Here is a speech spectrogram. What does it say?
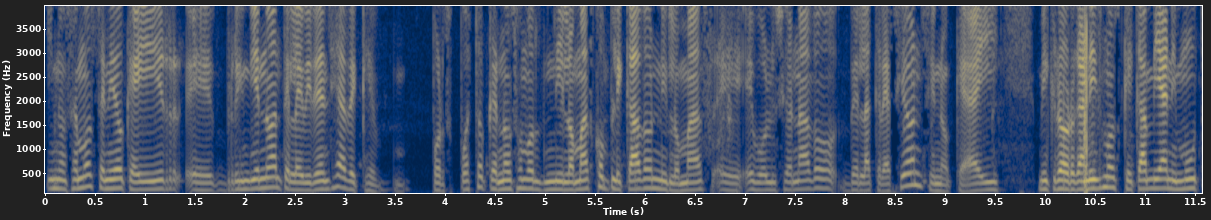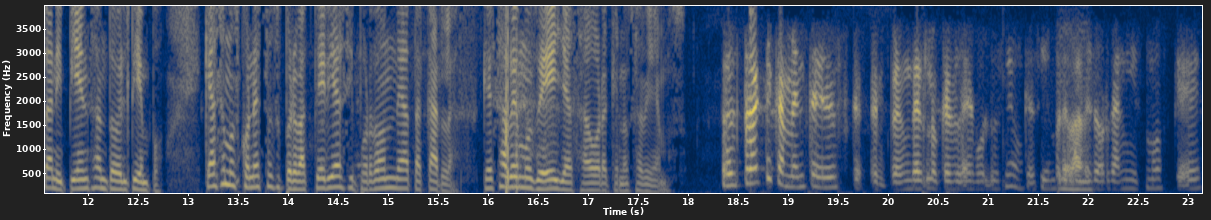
y nos hemos tenido que ir eh, rindiendo ante la evidencia de que por supuesto que no somos ni lo más complicado ni lo más eh, evolucionado de la creación, sino que hay microorganismos que cambian y mutan y piensan todo el tiempo. ¿Qué hacemos con estas superbacterias y por dónde atacarlas? ¿Qué sabemos de ellas ahora que no sabíamos? Pues prácticamente es entender lo que es la evolución, que siempre va a haber organismos que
